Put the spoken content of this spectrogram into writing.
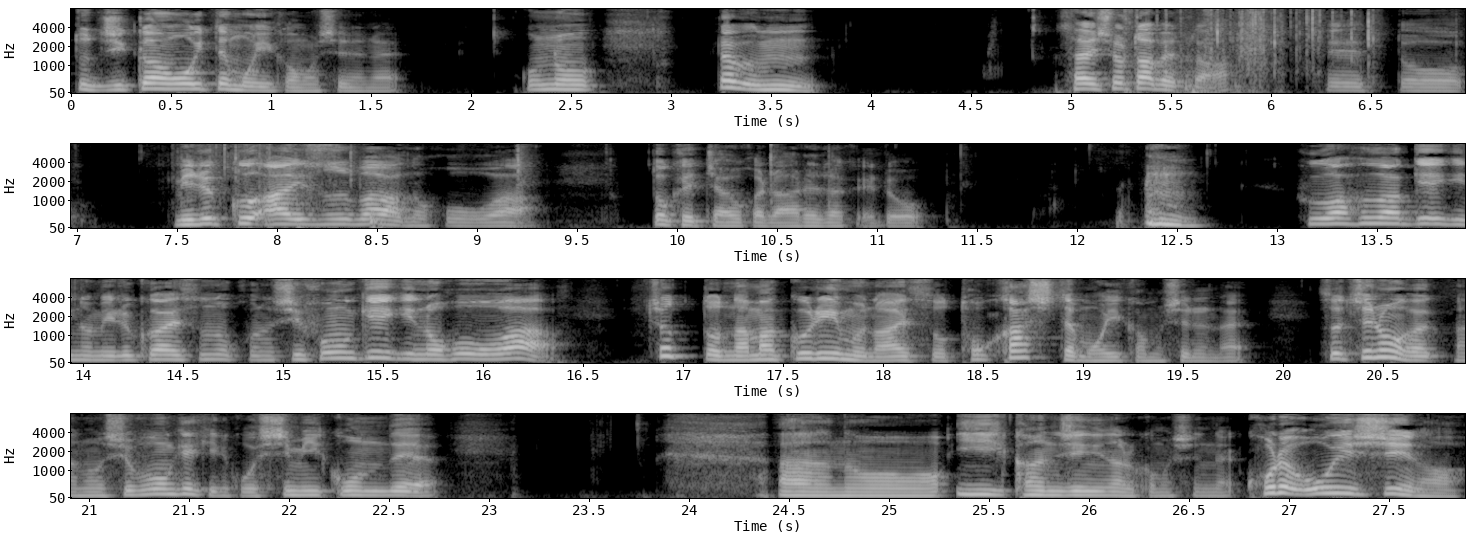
と時間置いてもいいかもしれない。この、多分、最初食べた、えっ、と、ミルクアイスバーの方は、溶けちゃうからあれだけど、ふわふわケーキのミルクアイスのこのシフォンケーキの方は、ちょっと生クリームのアイスを溶かしてもいいかもしれない。そっちの方が、あの、シフォンケーキにこう染み込んで、あのいい感じになるかもしれない。これ美味しいな。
